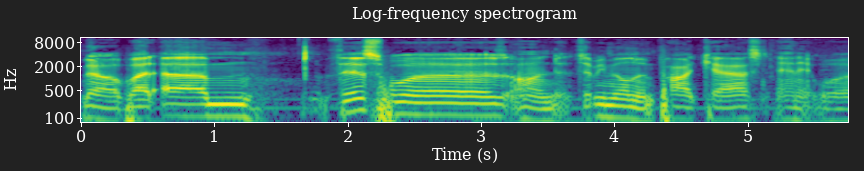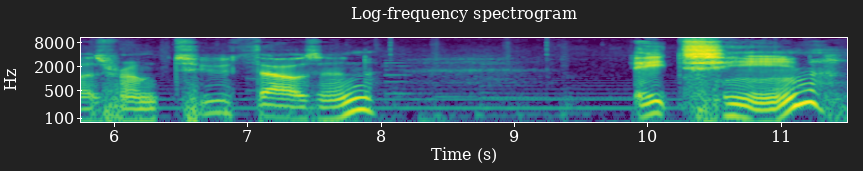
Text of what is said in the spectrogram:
no, but um, this was on the Debbie Millman podcast, and it was from 2018.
